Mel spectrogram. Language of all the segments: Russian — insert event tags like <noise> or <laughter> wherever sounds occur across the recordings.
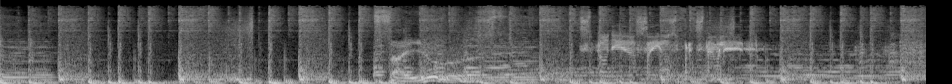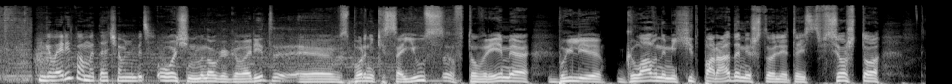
Союз. Студия «Союз» представляет. Говорит вам это о чем-нибудь? Очень много говорит. Э, в сборнике «Союз» в то время были главными хит-парадами, что ли. То есть все, что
